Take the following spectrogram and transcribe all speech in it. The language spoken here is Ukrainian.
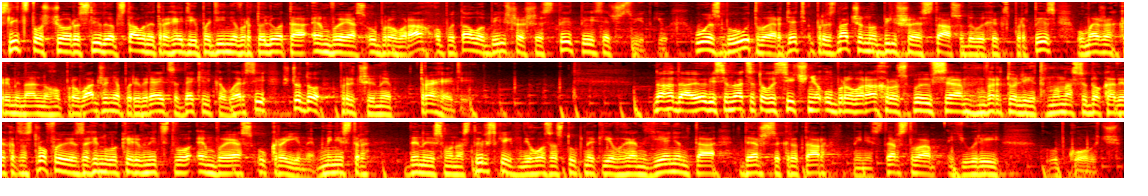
Слідство, що розслідує обставини трагедії падіння вертольота МВС у Броварах, опитало більше шести тисяч свідків. У СБУ твердять, призначено більше ста судових експертиз у межах кримінального провадження. Перевіряється декілька версій щодо причини трагедії. Нагадаю, 18 січня у Броварах розбився вертоліт. Унаслідок авіакатастрофи загинуло керівництво МВС України. Міністр Денис Монастирський, його заступник Євген Єнін та держсекретар міністерства Юрій Лубкович.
